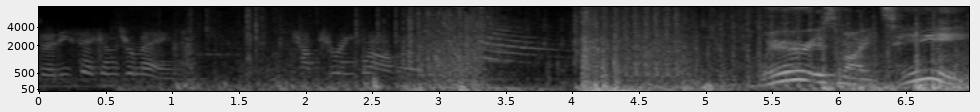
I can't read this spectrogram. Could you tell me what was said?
Thirty seconds remain. Capturing Bravo. Where is my team?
